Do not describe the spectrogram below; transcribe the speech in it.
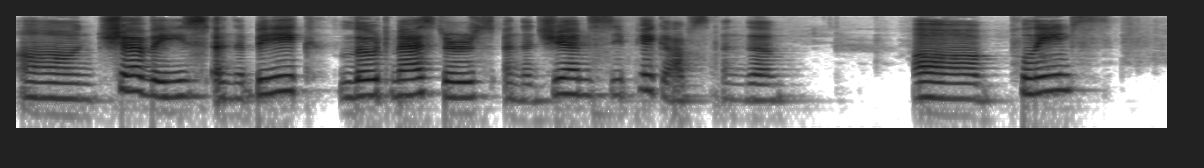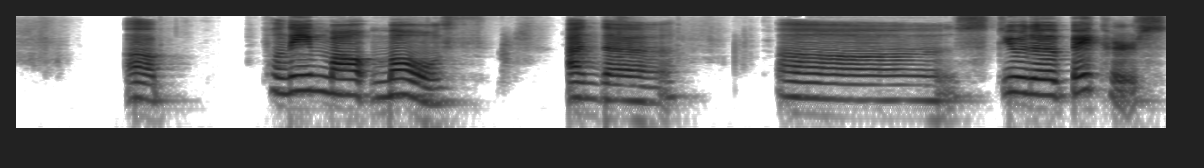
um, Chevys, and the big Roadmasters, and the GMC pickups, and the uh, Plymouth, uh, Plymouth and the uh, Studebakers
